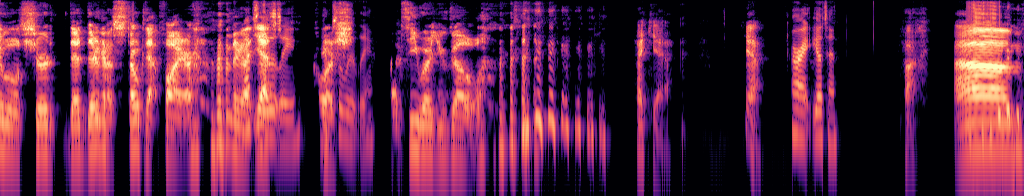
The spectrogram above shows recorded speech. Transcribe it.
will sure they're, they're gonna stoke that fire they're like yes Absolutely. course. Absolutely. let's see where you go heck yeah. yeah All right, your turn. fuck um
